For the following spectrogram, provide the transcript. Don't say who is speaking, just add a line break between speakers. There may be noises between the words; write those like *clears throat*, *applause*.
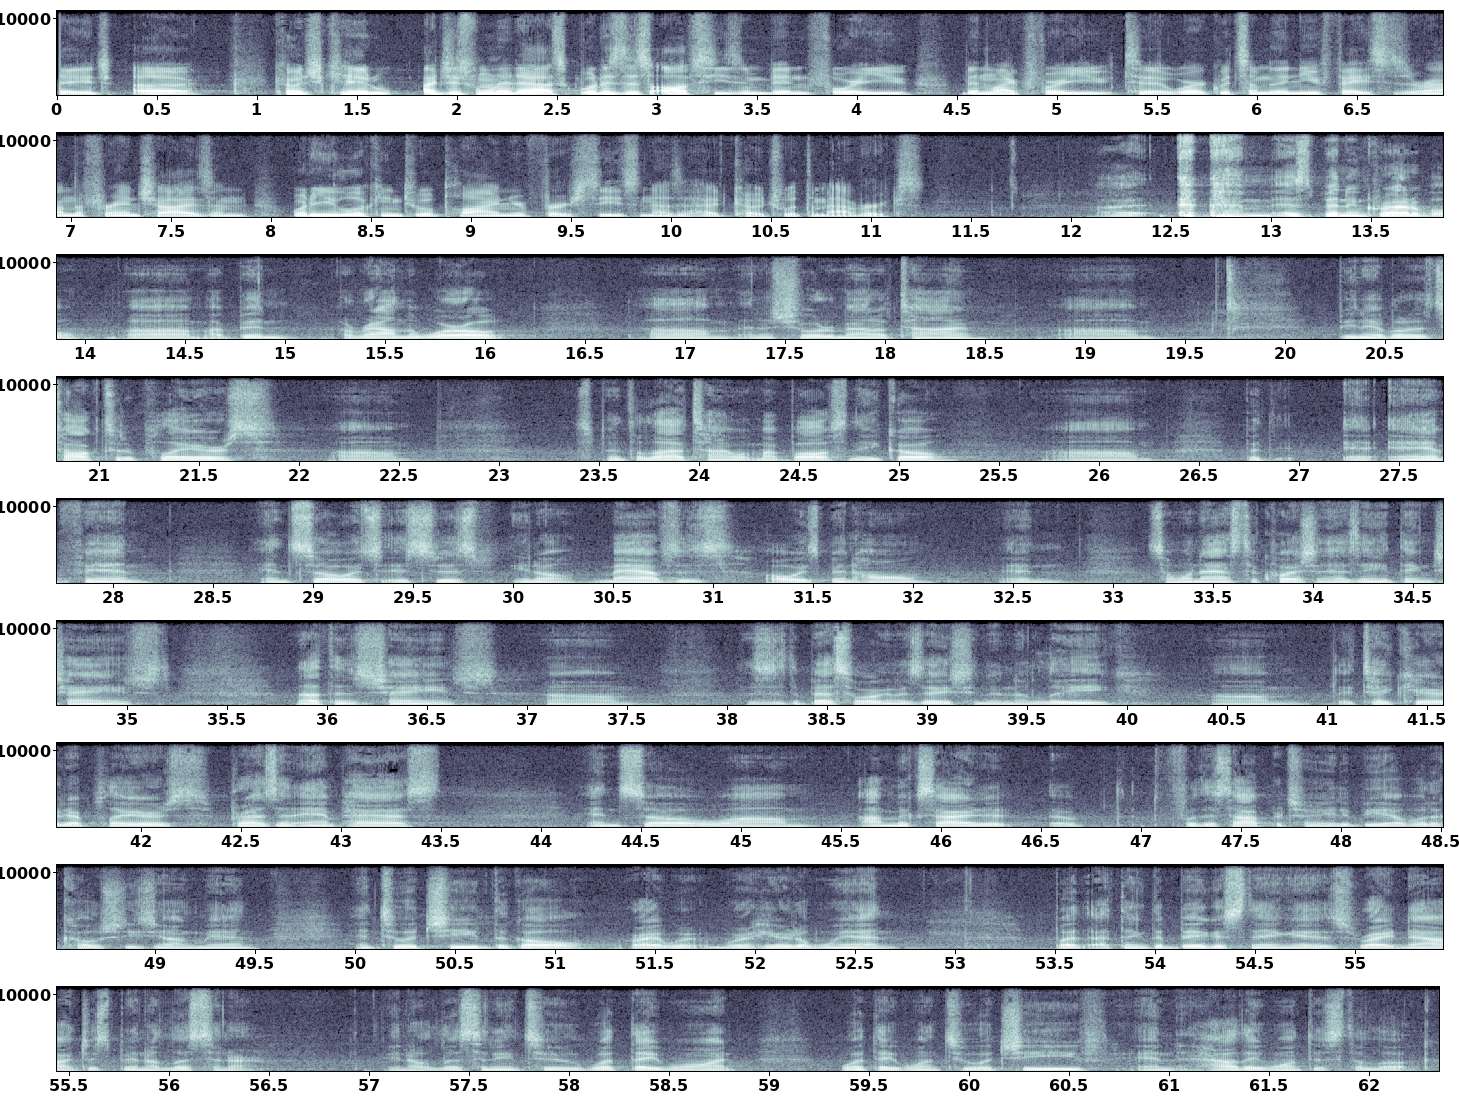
stage. Uh, Coach Kidd, I just wanted to ask, what has this offseason been for you, been like for you to work with some of the new faces around the franchise, and what are you looking to apply in your first season as a head coach with the Mavericks?
Uh, *clears throat* it's been incredible. Um, I've been around the world um, in a short amount of time. Um, being able to talk to the players. Um, spent a lot of time with my boss Nico, um, but and Finn, and so it's it's just you know Mavs has always been home. And someone asked the question, has anything changed? Nothing's changed. Um, this is the best organization in the league. Um, they take care of their players, present and past. And so um, I'm excited for this opportunity to be able to coach these young men and to achieve the goal, right? We're, we're here to win. But I think the biggest thing is right now I've just been a listener, you know, listening to what they want, what they want to achieve, and how they want this to look.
